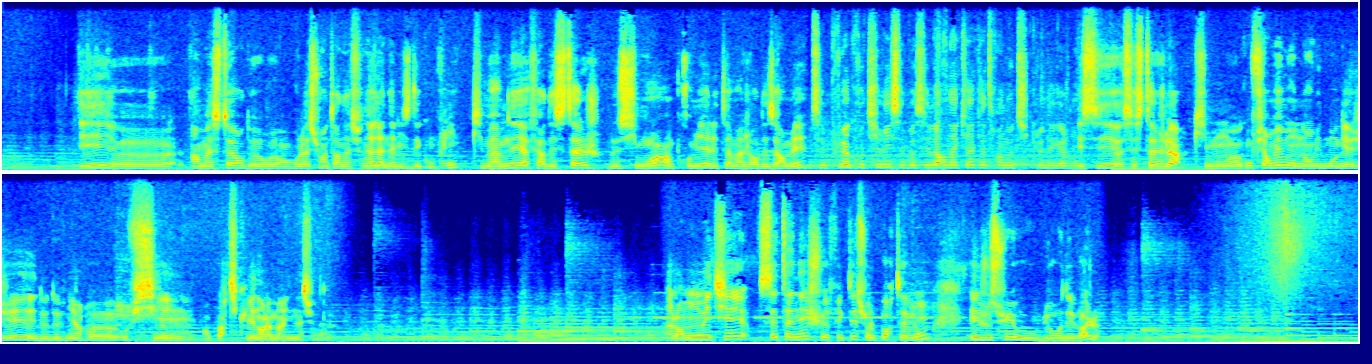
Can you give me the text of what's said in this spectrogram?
et euh, un master de, en relations internationales, analyse des conflits, qui m'a amené à faire des stages de six mois, un premier à l'état-major des armées. C'est plus à Crotiri, c'est passé l'Arnaca, 4 nautique, le dégagement. Et c'est euh, ces stages-là qui m'ont euh, confirmé mon envie de m'engager et de devenir officier, en particulier dans la marine nationale. Alors mon métier, cette année, je suis affectée sur le porte-avions et je suis au bureau des vols.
